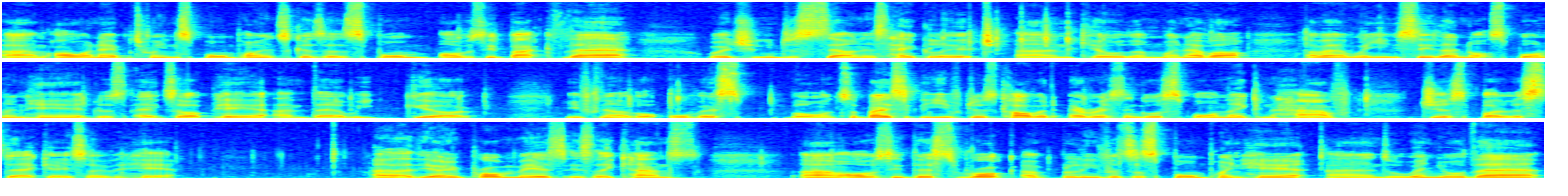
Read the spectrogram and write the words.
um, alternate between spawn points because there's spawn obviously back there which you can just sit on this head glitch and kill them whenever. And then when you see they're not spawning here just exit up here and there we go. You've now got all this spawn. So basically you've just covered every single spawn they can have just by the staircase over here. Uh, the only problem is is they can uh, obviously this rock I believe is a spawn point here and when you're there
